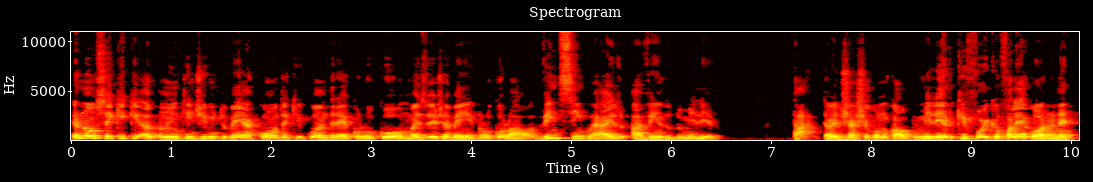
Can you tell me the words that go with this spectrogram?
Eu não sei que, que eu não entendi muito bem a conta que o André colocou, mas veja bem, ele colocou lá, ó, 25 reais a venda do milheiro. Tá, então ele já chegou no cálculo milheiro, que foi o que eu falei agora, né?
